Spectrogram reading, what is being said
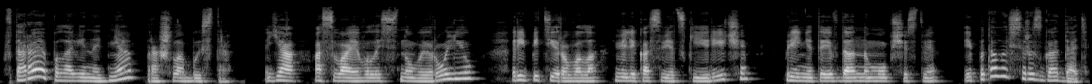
Вторая половина дня прошла быстро. Я осваивалась с новой ролью, репетировала великосветские речи, принятые в данном обществе, и пыталась разгадать,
